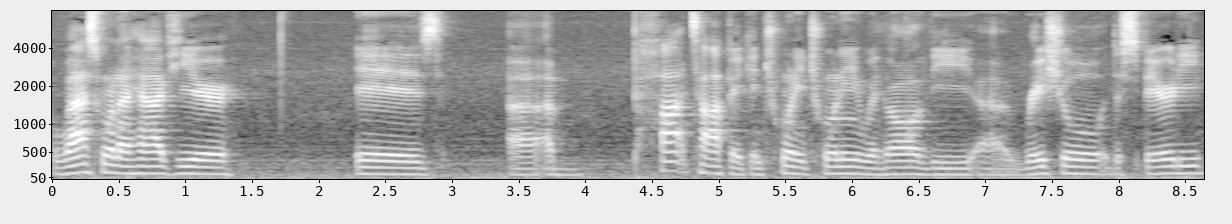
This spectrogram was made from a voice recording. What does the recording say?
last one I have here is uh, a hot topic in 2020 with all the uh, racial disparity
